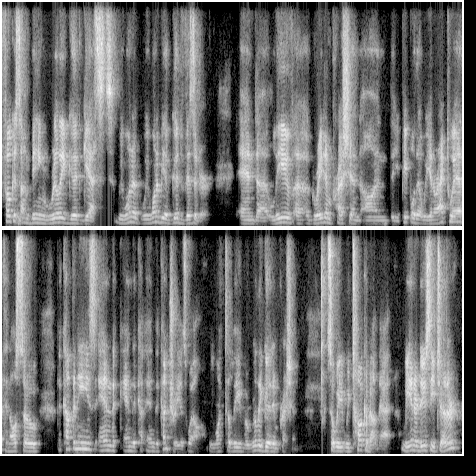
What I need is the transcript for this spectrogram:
focus on being really good guests. We want to we want to be a good visitor and uh, leave a, a, great impression on the people that we interact with, and also the companies and the and the and the country as well. We want to leave a really good impression. So we we talk about that we introduce each other.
